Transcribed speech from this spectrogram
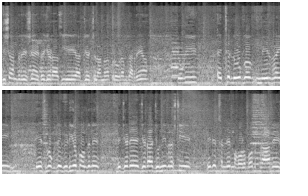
ਦਿਸ਼ਾ ਨਿਰਦੇਸ਼ਾਂ ਹੇਠ ਜਿਹੜਾ ਅਸੀਂ ਇਹ ਅੱਜ ਚਲਾਨਾਂ ਦਾ ਪ੍ਰੋਗਰਾਮ ਕਰ ਰਹੇ ਹਾਂ। ਕਿਉਂਕਿ ਇੱਥੇ ਲੋਕ ਮੇਲ ਰਾਹੀਂ ਫੇਸਬੁੱਕ ਤੇ ਵੀਡੀਓ ਪਾਉਂਦੇ ਨੇ ਵੀ ਜਿਹੜੇ ਜਿਹੜਾ ਯੂਨੀਵਰਸਿਟੀ ਹੈ, ਇਹਦੇ ਥੱਲੇ ਮਾਹੌਲ ਬਹੁਤ ਖਰਾਬ ਹੈ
